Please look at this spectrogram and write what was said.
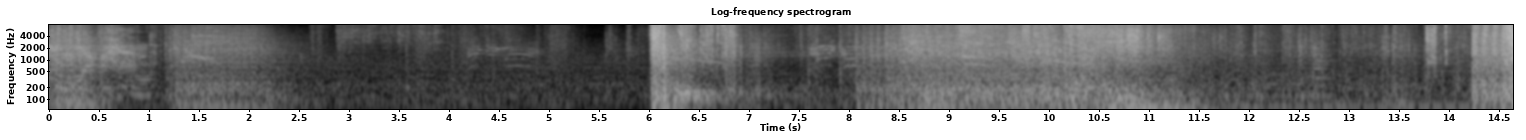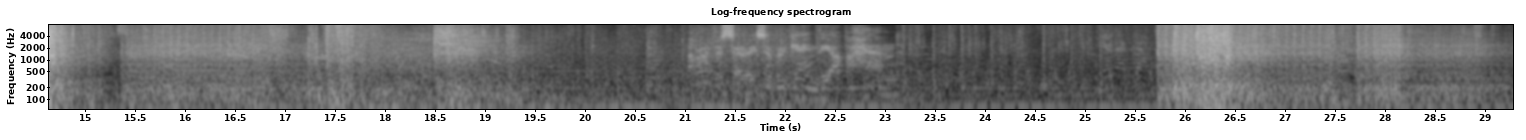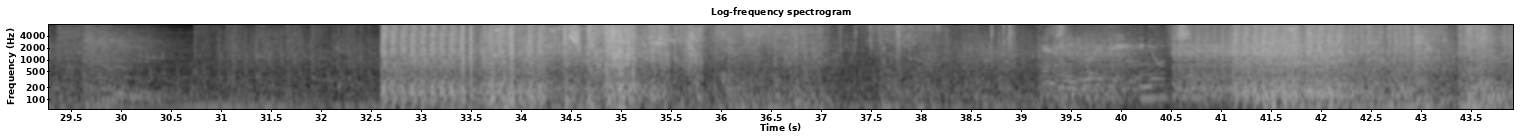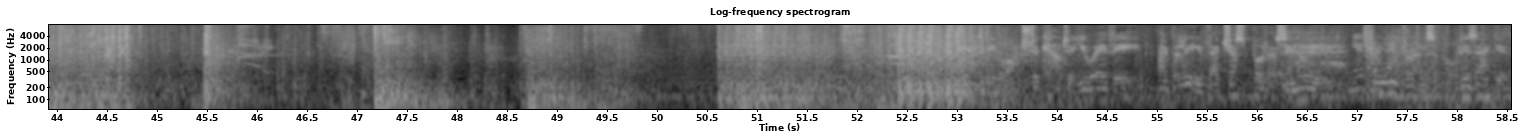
I believe that just put us in the lead. Friendly drone support is active.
